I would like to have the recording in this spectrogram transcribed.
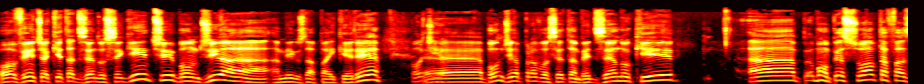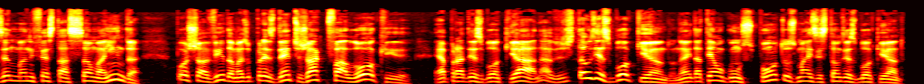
O ouvinte aqui está dizendo o seguinte: bom dia, amigos da Pai Querer. Bom dia. É, bom dia para você também, dizendo que. Ah, bom, o pessoal está fazendo manifestação ainda. Poxa vida, mas o presidente já falou que é para desbloquear. Não, estão desbloqueando, né? Ainda tem alguns pontos, mas estão desbloqueando.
